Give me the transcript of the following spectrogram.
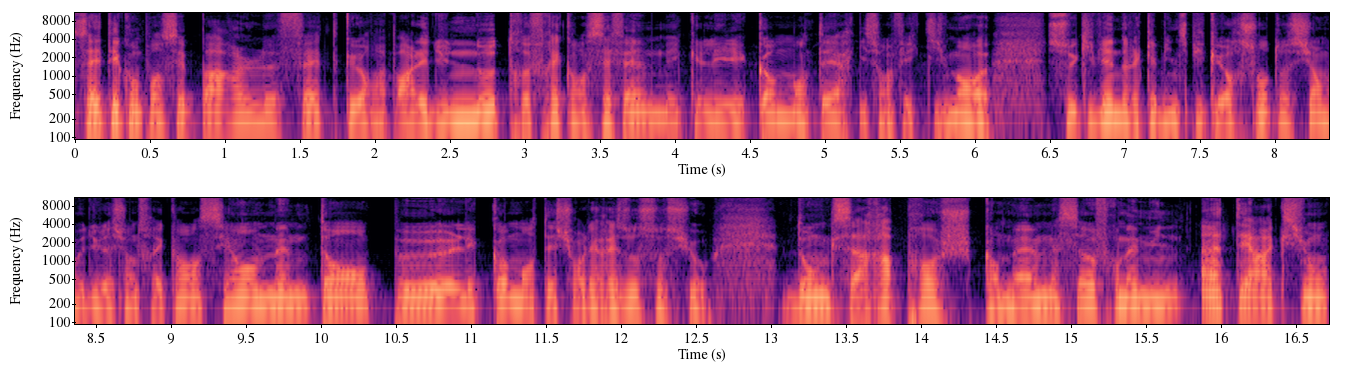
ça a été compensé par le fait qu'on va parler d'une autre fréquence FM, mais que les commentaires qui sont effectivement ceux qui viennent de la cabine speaker sont aussi en modulation de fréquence et en même temps, on peut les commenter sur les réseaux sociaux. Donc, ça rapproche quand même, ça offre même une interaction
